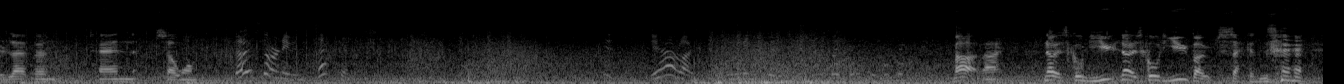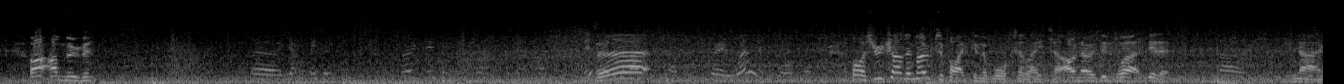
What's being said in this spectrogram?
11, 10, so on. Those aren't even seconds. Do You have like. Ah, no. No, it's called U. No, it's called U-boat seconds. right, I'm moving. Uh, yeah, me too. No, this is this is Uh. Very well in water. Oh, should we try the motorbike in the water later? Oh no, it didn't work, did it? No. No.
